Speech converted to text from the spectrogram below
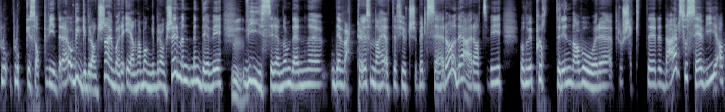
plukkes opp videre. Og byggebransjen er jo bare én av mange bransjer, men, men det vi Mm. viser gjennom den, eh, det verktøyet som da heter FutureBuilt Zero, det er at vi, og når vi plotter inn da våre prosjekter der, så ser vi at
